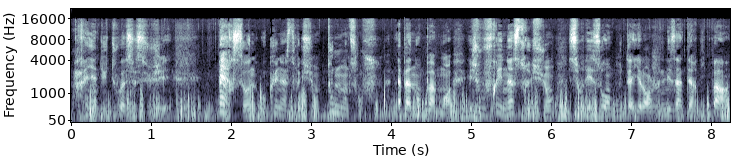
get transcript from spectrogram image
rien du tout à ce sujet personne, aucune instruction, tout le monde s'en fout. Eh ben non, pas moi. Et je vous ferai une instruction sur les eaux en bouteille. Alors je ne les interdis pas. Hein.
